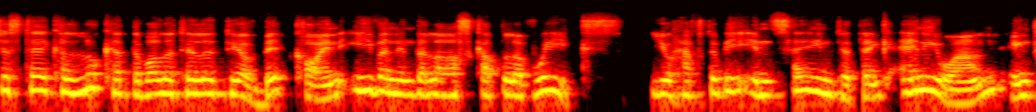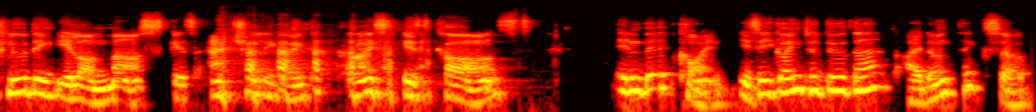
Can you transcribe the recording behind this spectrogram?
just take a look at the volatility of Bitcoin, even in the last couple of weeks you have to be insane to think anyone, including Elon Musk, is actually going to price his cars in Bitcoin. Is he going to do that? I don't think so.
